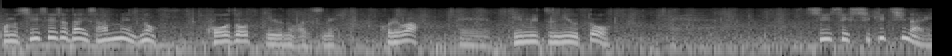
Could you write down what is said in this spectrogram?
この申請書第3面の構造っていうのはですねこれは、え厳密に言うと、えー申請敷地内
